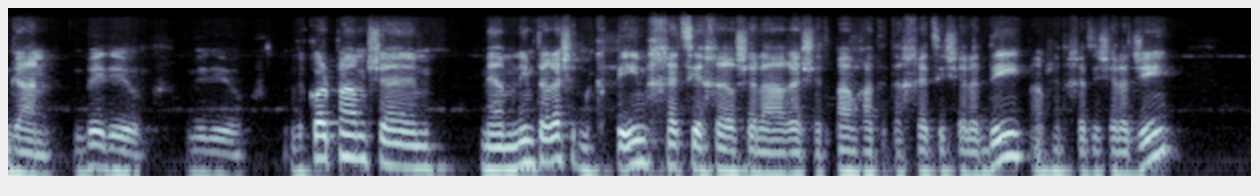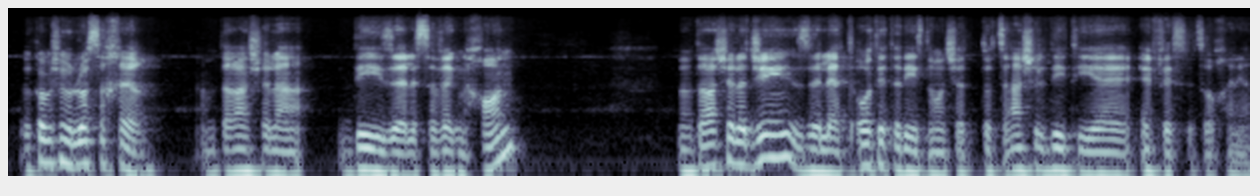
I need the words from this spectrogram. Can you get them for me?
גן. בדיוק, בדיוק. וכל פעם שהם מאמנים את הרשת, מקפיאים חצי אחר של הרשת, פעם אחת את החצי של ה-D, פעם אחת את החצי של ה-G, וכל פעם שהוא לא סחר. המטרה של ה-D זה לסווג נכון, והמטרה של ה-G זה להטעות את ה-D, זאת אומרת שהתוצאה של D תהיה אפס לצורך העניין.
